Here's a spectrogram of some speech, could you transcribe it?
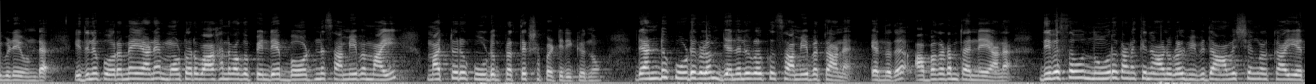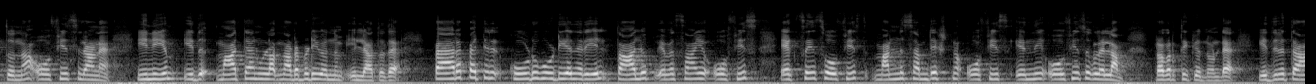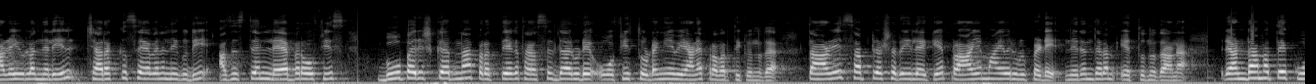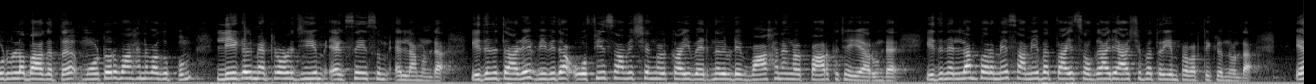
ഇവിടെയുണ്ട്. ഇതിനു പുറമെയാണ് മോട്ടോർ വാഹന വകുപ്പിന്റെ ബോർഡിന് സമീപമായി മറ്റൊരു കൂടും പ്രത്യക്ഷപ്പെട്ടിരിക്കുന്നു. രണ്ട് കൂടുകളും ജനലുകൾക്ക് സമീപത്താണ് എന്നത് അപകടം തന്നെയാണ്. ദിവസവും നൂറുകണക്കിന് ആളുകൾ വിവിധ ആവശ്യങ്ങൾക്കായി എത്തുന്ന ഓഫീസിലാണ് ഇനിയും ഇത് മാറ്റാനുള്ള നടപടിയൊന്നും ഇല്ലാത്തത്. പാരപ്പറ്റിൽ കൂടുകൂടിയ നിലയിൽ താലൂക്ക് വ്യവസായ ഓഫീസ് എക്സൈസ് ഓഫീസ് മണ്ണ് സംരക്ഷണ ഓഫീസ് എന്നീ ഓഫീസുകളെല്ലാം പ്രവർത്തിക്കുന്നുണ്ട്. ഇതിന് താഴെയുള്ള നിലയിൽ ചരക്ക് സേവന നികുതി അസിസ്റ്റന്റ് ലേബർ ഓഫീസ് ഭൂപരിഷ്കരണ പ്രത്യേക തഹസിൽദാരുടെ ഓഫീസ് തുടങ്ങിയവയാണ് പ്രവർത്തിക്കുന്നത്. താഴെ സബ് ട്രഷറിയിലേക്ക് പ്രായമായവരുൾപ്പെടെ നിരന്തരം എത്തുന്നതാണ്. രണ്ടാമത്തെ കൂടുള്ള ഭാഗത്ത് മോട്ടോർ വാഹന വകുപ്പും ലീഗൽ മെട്രോളജിയും എക്സൈസും എല്ലാമുണ്ട്. ഇതിനു താഴെ വിവിധ ഓഫീസ് ആവശ്യങ്ങൾക്കായി വരുന്നവരുടെ വാഹനങ്ങൾ പാർക്ക് ചെയ്യാറുണ്ട്. ഇതിനെല്ലാം പുറമെ സമീപത്തായി സ്വകാര്യ ആശുപത്രിയും പ്രവർത്തിക്കുന്നുണ്ട്.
